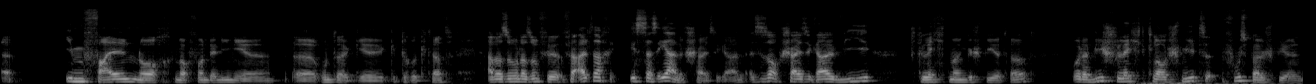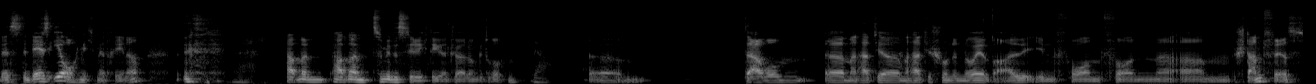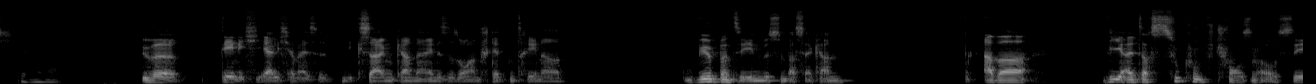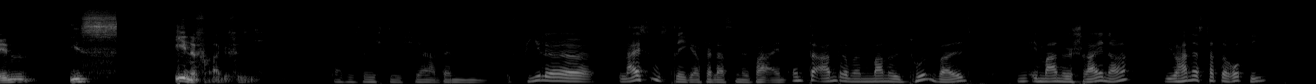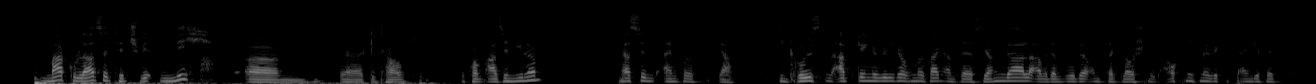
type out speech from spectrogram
im Fallen noch, noch von der Linie äh, runtergedrückt hat. Aber so oder so, für, für Alltag ist das eh alles scheißegal. Es ist auch scheißegal, wie schlecht man gespielt hat. Oder wie schlecht Klaus Schmid Fußball spielen lässt, denn der ist eh auch nicht mehr Trainer. Hat, man, hat man zumindest die richtige Entscheidung getroffen. Ja. Ähm, darum, äh, man, hat ja, man hat ja schon eine neue Wahl in Form von ähm, Standfest. Genau. Über den ich ehrlicherweise nichts sagen kann. Eine Saison am Städtentrainer wird man sehen müssen, was er kann. Aber wie Alltags Zukunftschancen aussehen, ist eh eine Frage für sich. Das ist richtig, ja, denn viele Leistungsträger verlassen den Verein, unter anderem Manuel Turnwald, Emanuel Schreiner, Johannes Tatarotti, Marco Lasetic wird nicht ähm, äh, gekauft vom AC Milan. Das sind einfach, ja, die größten Abgänge, würde ich auch mal sagen. Andreas Youngdahl, aber der wurde unter Klaus Schmidt auch nicht mehr wirklich eingesetzt.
